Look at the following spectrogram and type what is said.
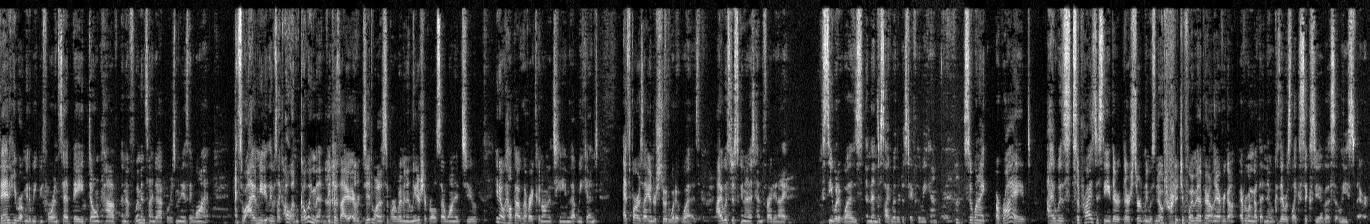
then he wrote me the week before and said they don't have enough women signed up or as many as they want. And so I immediately was like, oh, I'm going then because I, I, did want to support women in leadership roles. So I wanted to, you know, help out whoever I could on a team that weekend as far as I understood what it was. I was just going to attend Friday night, see what it was, and then decide whether to stay for the weekend. Mm-hmm. So when I arrived, I was surprised to see there, there certainly was no shortage of women. Apparently every got, everyone got that note because there was like 60 of us at least there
